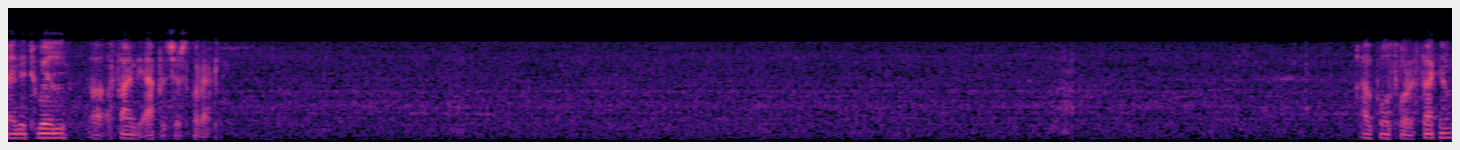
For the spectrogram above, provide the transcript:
and it will uh, assign the apertures correctly. I'll pause for a second.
